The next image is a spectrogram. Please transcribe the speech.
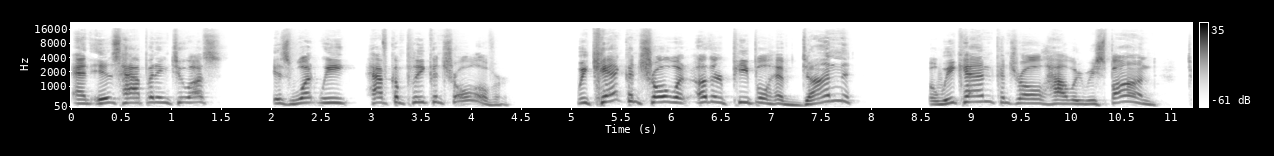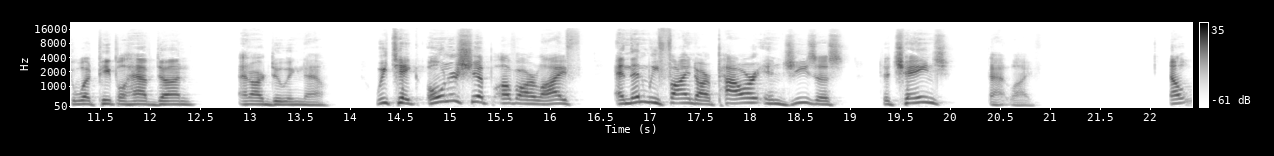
and is happening to us is what we have complete control over. We can't control what other people have done, but we can control how we respond to what people have done and are doing now. We take ownership of our life and then we find our power in Jesus to change that life. Now,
